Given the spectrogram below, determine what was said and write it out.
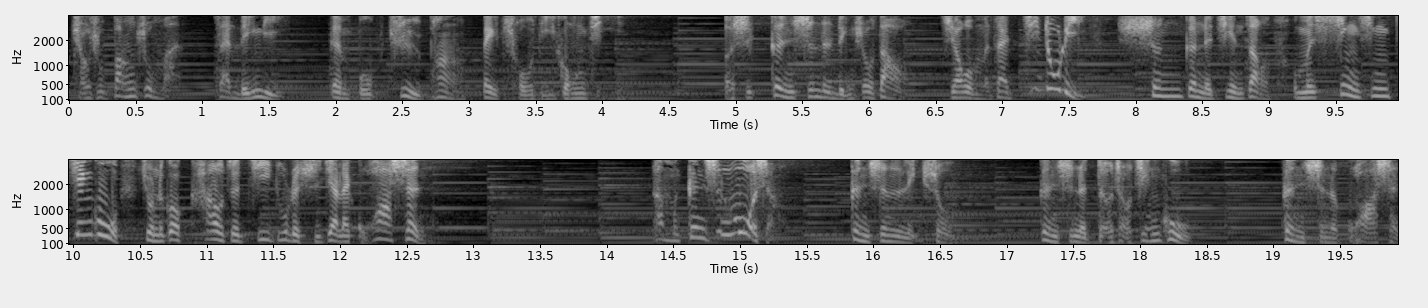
求主帮助们在灵里更不惧怕被仇敌攻击，而是更深的领受到。只要我们在基督里深根的建造，我们信心坚固，就能够靠着基督的实价来夸胜。让我们更深默想，更深的领受，更深的得着坚固，更深的夸胜。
